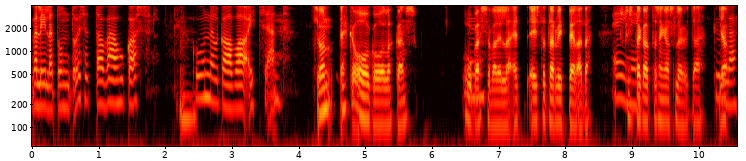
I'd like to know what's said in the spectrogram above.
välillä tuntuisi, että on vähän hukassa. Niin Mm. kuunnelkaa vaan itseänne. Se on ehkä ok olla kans hukassa mm. välillä, että ei sitä tarvitse pelätä, Ei koska niin, sitä kautta sen kanssa löytää. kyllä. Ja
